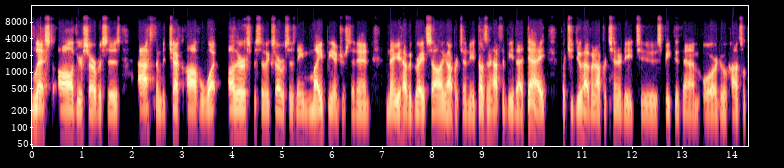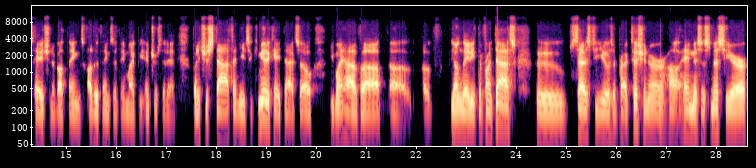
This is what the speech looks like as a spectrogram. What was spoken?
list all of your services, ask them to check off what other specific services they might be interested in, and then you have a great selling opportunity. It doesn't have to be that day, but you do have an opportunity to speak to them or do a consultation about things, other things that they might be interested in. But it's your staff that needs to communicate that. So you might have a young lady at the front desk who says to you as a practitioner, "Hey, Mrs. Smith here,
